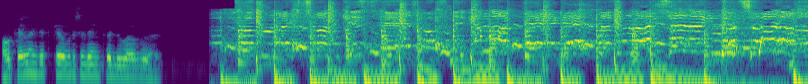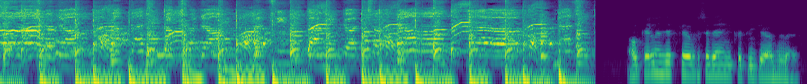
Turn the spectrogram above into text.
Oke lanjut ke verse yang ke-12 Oke lanjut ke verse yang ke-13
